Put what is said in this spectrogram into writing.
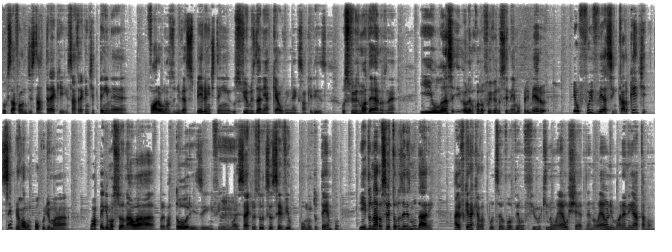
o que você tava falando de Star Trek, em Star Trek a gente tem, né, fora o lance do universo espelho, a gente tem os filmes da linha Kelvin, né, que são aqueles, os filmes modernos, né. E o lance, eu lembro quando eu fui ver no cinema o primeiro, eu fui ver assim, claro, porque a gente sempre rola um pouco de uma um apego emocional a, por exemplo, atores e, enfim, Uhum. actors, tudo que você viu por muito tempo, e aí do nada você vê todos eles mudarem. Aí eu fiquei naquela, putz, eu vou ver um filme que não é o Shatner, não é o Nimoy, né? Ninguém, ah, tá bom,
